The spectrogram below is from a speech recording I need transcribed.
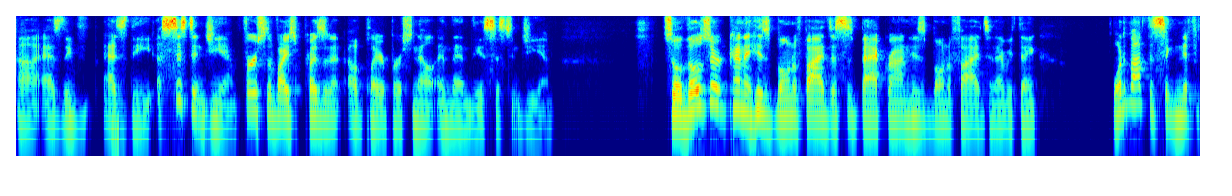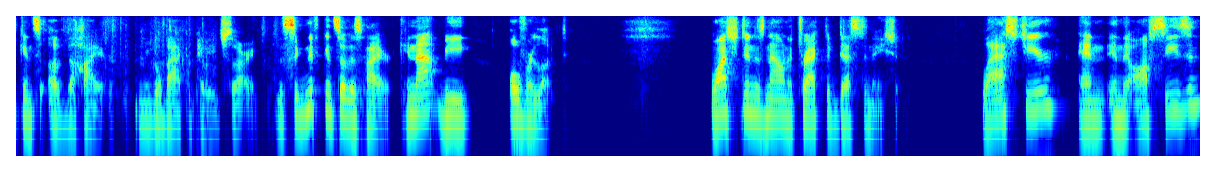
uh, as the as the assistant GM. First, the vice president of player personnel, and then the assistant GM. So those are kind of his bona fides. This is background, his bona fides, and everything. What about the significance of the hire? Let me go back a page. Sorry. The significance of his hire cannot be overlooked. Washington is now an attractive destination last year and in the offseason,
